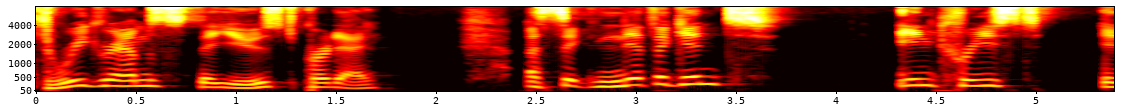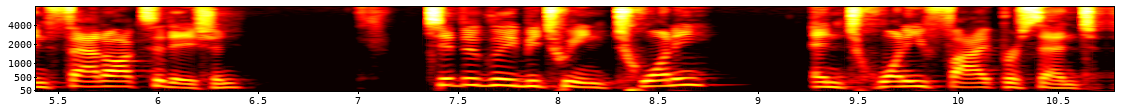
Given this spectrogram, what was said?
Three grams they used per day. A significant increase in fat oxidation, typically between 20 and 25%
